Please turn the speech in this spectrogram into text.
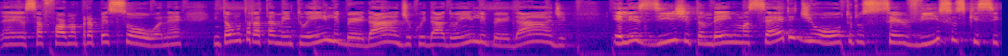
é, essa forma para a pessoa, né? Então o tratamento em liberdade, o cuidado em liberdade ele exige também uma série de outros serviços que se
